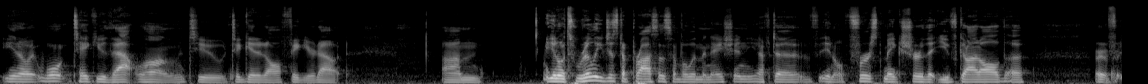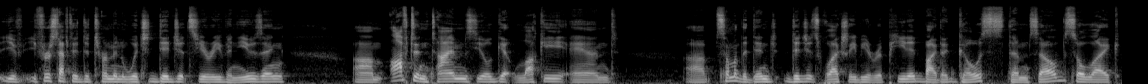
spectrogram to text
you know it won't take you that long to to get it all figured out. Um, you know, it's really just a process of elimination. You have to you know first make sure that you've got all the or you, you first have to determine which digits you're even using. Um, oftentimes, you'll get lucky, and uh, some of the dig- digits will actually be repeated by the ghosts themselves. So, like,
